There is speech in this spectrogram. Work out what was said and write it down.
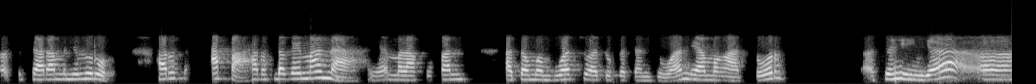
uh, secara menyeluruh harus apa? Harus bagaimana ya melakukan atau membuat suatu ketentuan yang mengatur uh, sehingga uh,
